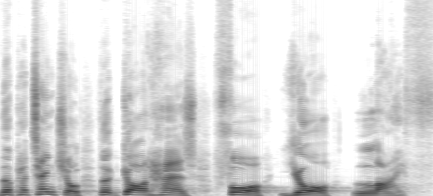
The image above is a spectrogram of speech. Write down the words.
the potential that God has for your life.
